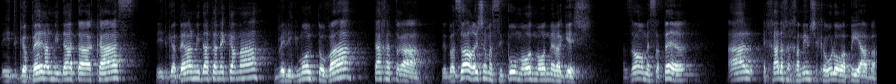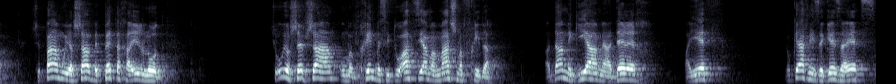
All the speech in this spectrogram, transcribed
להתגבר על מידת הכעס, להתגבר על מידת הנקמה ולגמול טובה תחת רעה. ובזוהר יש שם סיפור מאוד מאוד מרגש. הזוהר מספר על אחד החכמים שקראו לו רבי אבא, שפעם הוא ישב בפתח העיר לוד. כשהוא יושב שם הוא מבחין בסיטואציה ממש מפחידה. אדם מגיע מהדרך, עייף, לוקח איזה גזע עץ,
